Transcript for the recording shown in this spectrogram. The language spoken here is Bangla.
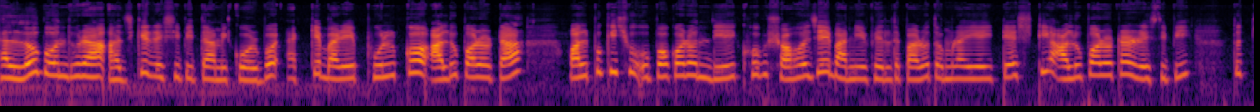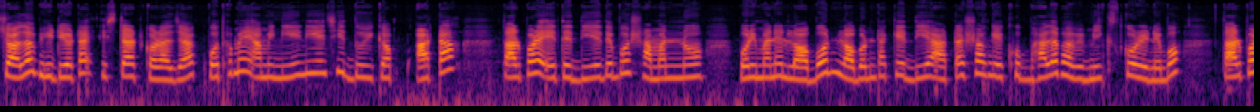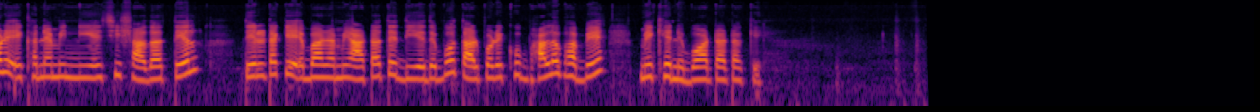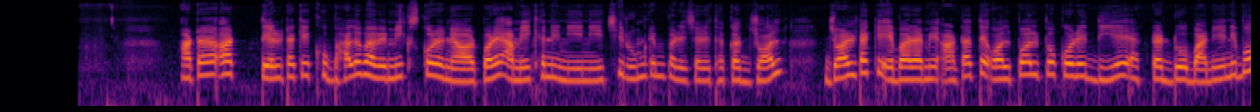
হ্যালো বন্ধুরা, আজকের রেসিপিতে আমি করব একেবারে ফুলকো আলু পরোটা। অল্প কিছু উপকরণ দিয়ে খুব সহজেই বানিয়ে ফেলতে পারো তোমরা এই টেস্টি আলু পরোটার রেসিপি তো চলো ভিডিওটা স্টার্ট করা যাক। প্রথমে আমি নিয়ে নিয়েছি দুই কাপ আটা, তারপরে এতে দিয়ে দেব সামান্য পরিমাণে লবণ। লবণটাকে দিয়ে আটার সঙ্গে খুব ভালোভাবে মিক্স করে নেব। তারপরে এখানে আমি নিয়েছি সাদা তেল। তেলটাকে এবার আমি আটাতে দিয়ে দেব, তারপরে খুব ভালোভাবে মেখে নেব আটাটাকে। আটা আর তেলটাকে খুব ভালোভাবে মিক্স করে নেওয়ার পরে আমি এখানে নিয়ে নিয়েছি রুম টেম্পারেচারে থাকা জল। জলটাকে এবার আমি আটাতে অল্প অল্প করে দিয়ে একটা ডো বানিয়ে নেব।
